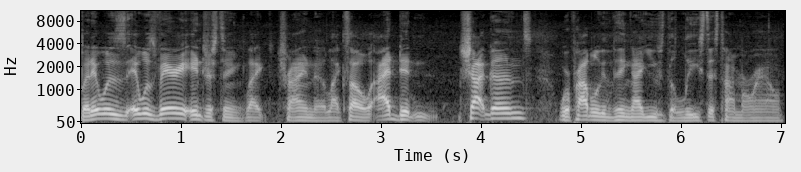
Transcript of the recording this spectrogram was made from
But it was it was very interesting, like trying to like so I didn't shotguns were probably the thing I used the least this time around.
